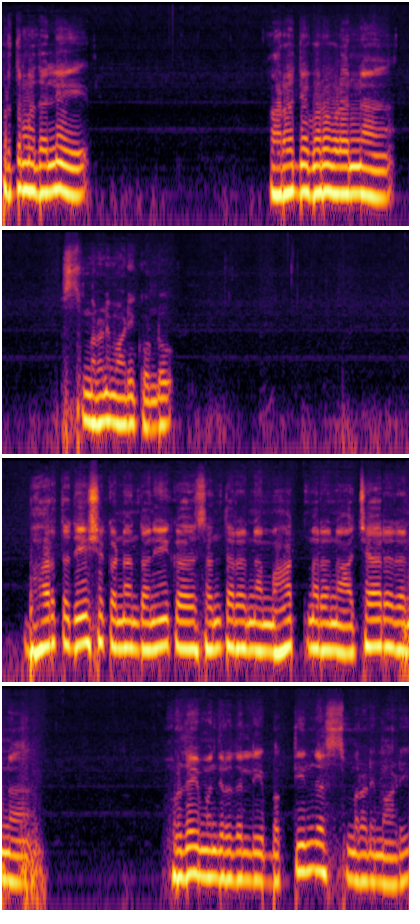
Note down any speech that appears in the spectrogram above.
ಪ್ರಥಮದಲ್ಲಿ ಆರಾಧ್ಯ ಗುರುಗಳನ್ನು ಸ್ಮರಣೆ ಮಾಡಿಕೊಂಡು, ಭಾರತ ದೇಶ ಕಂಡಂಥ ಅನೇಕ ಸಂತರನ್ನು, ಮಹಾತ್ಮರನ್ನು, ಆಚಾರ್ಯರನ್ನು ಹೃದಯ ಮಂದಿರದಲ್ಲಿ ಭಕ್ತಿಯಿಂದ ಸ್ಮರಣೆ ಮಾಡಿ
